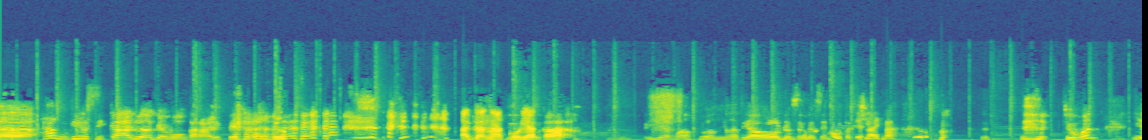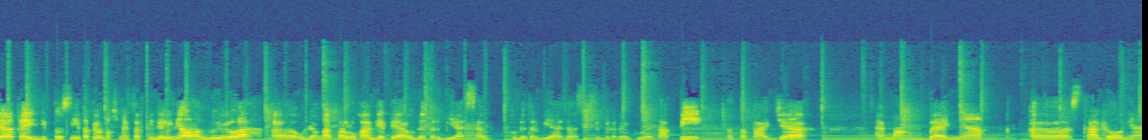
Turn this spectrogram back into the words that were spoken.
uh, hampir sih kak, aduh agak bongkar aib ya. Agak ngaku ya kak. Iya maaf banget ya Allah dosen-dosen tercinta. Cuman ya kayak gitu sih. Tapi untuk semester 3 ini alhamdulillah uh, udah nggak terlalu kaget ya, udah terbiasa, udah terbiasa sih sebenarnya gue. Tapi tetap aja emang banyak uh, struggle-nya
